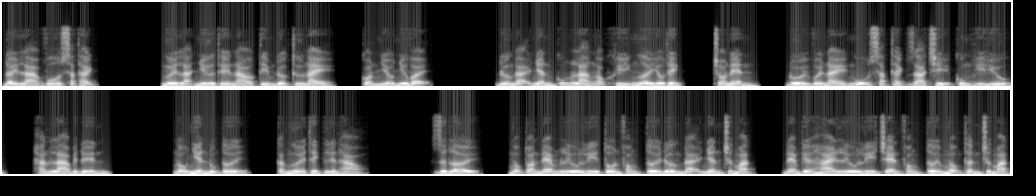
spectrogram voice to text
đây là vô sắc thạch. Ngươi lại như thế nào tìm được thứ này, còn nhiều như vậy. Đường đại nhân cũng là ngọc khí người yêu thích, cho nên, đối với này ngũ sắc thạch giá trị cùng hy hữu, hắn là biết đến. Ngẫu nhiên đụng tới, các ngươi thích liền hảo. Dứt lời, Mộng Toàn đem lưu ly tôn phóng tới đường đại nhân trước mặt, đem kia hai lưu ly chén phóng tới Mộng Thần trước mặt,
